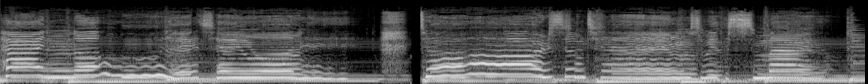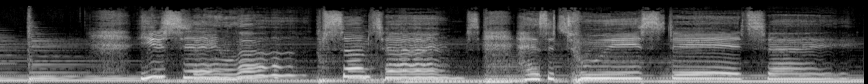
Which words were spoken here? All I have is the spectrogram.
I know that's how you want it. Dark sometimes with a smile. Say love sometimes has a twisted side.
